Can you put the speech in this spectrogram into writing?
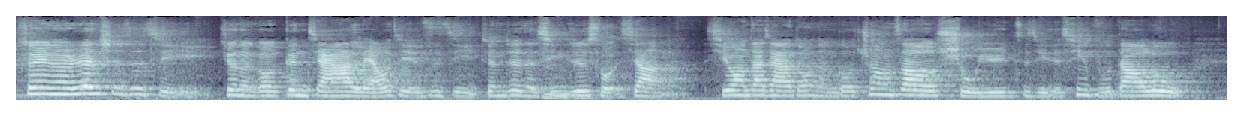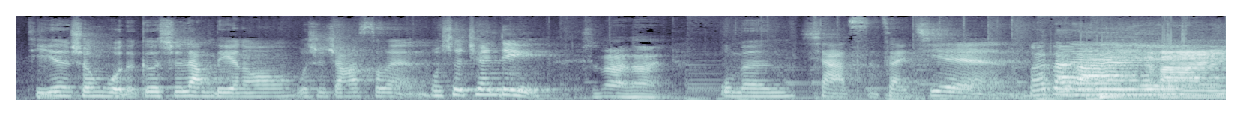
所以呢，认识自己就能够更加了解自己真正的心之所向。希望大家都能够创造属于自己的幸福道路，体验生活的各式亮点哦。我是 Jocelyn，我是 Chandy，我是奈奈。我们下次再见，拜拜拜拜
